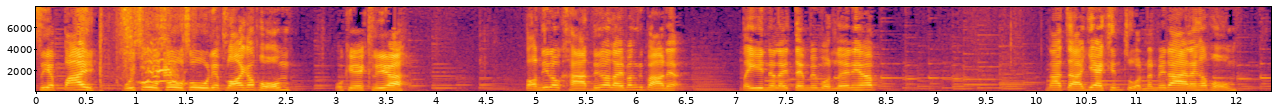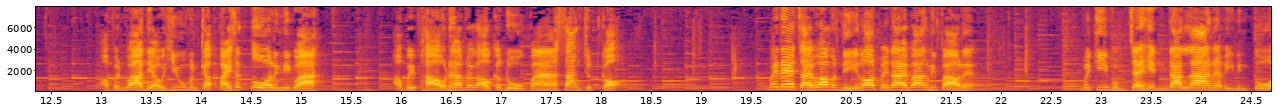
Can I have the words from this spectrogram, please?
เสียไปอุ้ยสู้สู้สู้เรียบร้อยครับผม โอเคเคลียร์ตอนนี้เราขาดเนื้ออะไรบ้างหรือเปล่าเนี่ย ตีนอะไรเต็มไปหมดเลยนะครับ น่าจะแยกชิ้นส่วนมันไม่ได้แล้วครับผม เอาเป็นว่าเดี๋ยวหิ้วมันกลับไปสักตัวหนึ่งดีกว่า เอาไปเผานะครับ แล้วก็เอากระดูกมาสร้างชุดเกาะ ไม่แน่ใจว่ามันหนีรอดไปได้บ้างหรือเปล่าเนี่ย เมื่อกี้ผมจะเห็นด้านล่างนะครับอีกหนึ่งตัว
